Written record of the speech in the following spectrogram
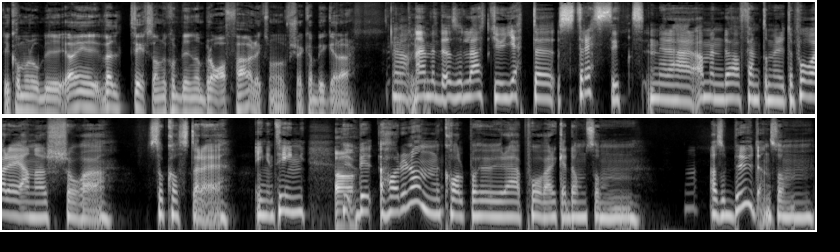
det kommer nog bli, jag är väldigt tveksam om det kommer bli någon bra affär liksom, att försöka bygga där. Ja, nej, men det alltså, lät ju jättestressigt med det här. Ja, men du har 15 minuter på dig, annars så, så kostar det ingenting. Ja. Hur, har du någon koll på hur det här påverkar de som, alltså buden som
